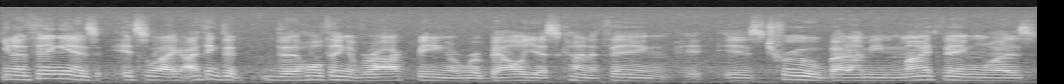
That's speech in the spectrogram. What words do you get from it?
you know, the thing is, it's like, I think that the whole thing of rock being a rebellious kind of thing is true, but I mean, my thing was,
